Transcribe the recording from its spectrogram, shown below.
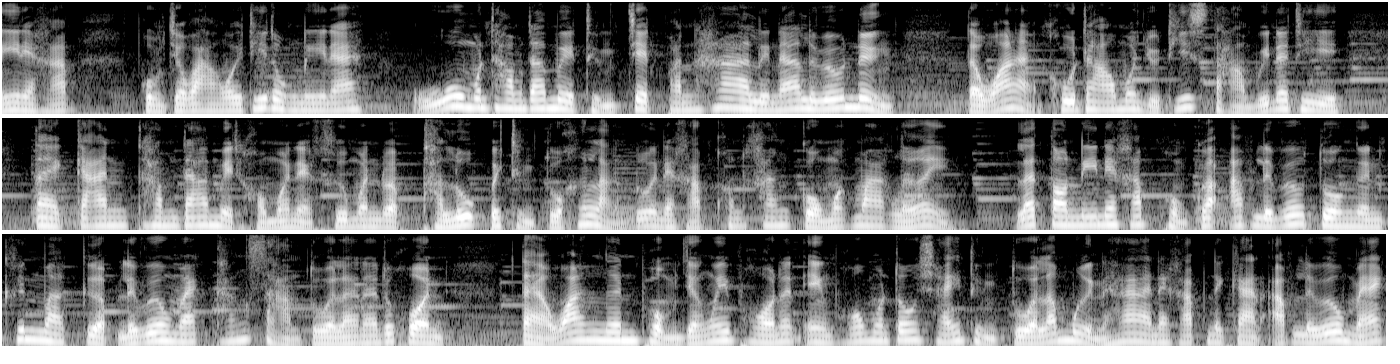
นี่นะครับ ผมจะวางไว้ที่ตรงนี้นะอู้มันทำดาเมจถึง 7,500 เลยนะเลเวล1แต่ว่าคูลดาวมันอยู่ที่ 3 วินาที แต่การทำดาเมจของมันเนี่ยคือมันแบบทะลุไปถึงตัวข้างหลังด้วยนะครับ ค่อนข้างโกงมากๆเลย และตอนนี้นะครับผมก็อัพเลเวลตัวเงินขึ้นมาเกือบเลเวลแม็กทั้ง 3 ตัวแล้วนะทุกคน แต่ว่าเงินผมยังไม่พอนั่นเองเพราะมันต้องใช้ถึงตัวละ1 5ื่นนะครับในการอัพเลเวลแม็ก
